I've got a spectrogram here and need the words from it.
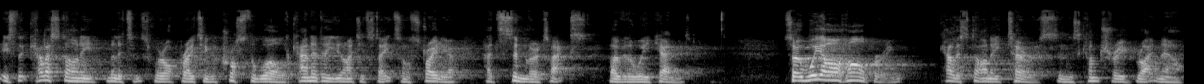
is that Khalistani militants were operating across the world. Canada, United States, and Australia had similar attacks over the weekend. So we are harbouring Khalistani terrorists in this country right now.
